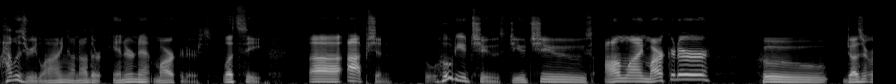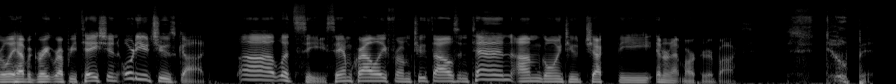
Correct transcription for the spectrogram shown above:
I was relying on other internet marketers. Let's see. Uh, option. Who do you choose? Do you choose online marketer who doesn't really have a great reputation, or do you choose God? Uh, let's see. Sam Crowley from 2010. I'm going to check the internet marketer box. Stupid.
